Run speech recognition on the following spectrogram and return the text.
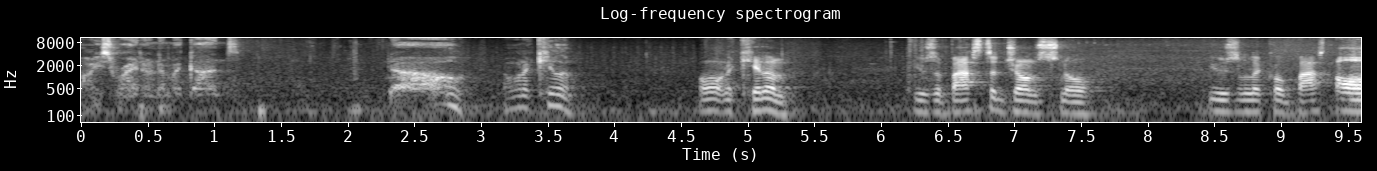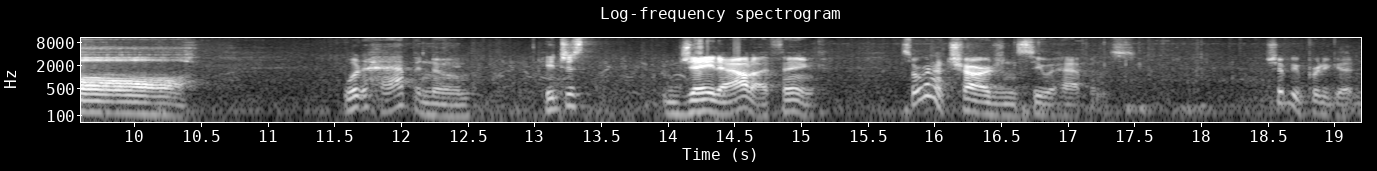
Oh, he's right under my guns. No! I want to kill him. I want to kill him. He was a bastard, Jon Snow. He was a little bastard. Oh! What happened to him? He just jade out, I think. So we're going to charge and see what happens. Should be pretty good.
